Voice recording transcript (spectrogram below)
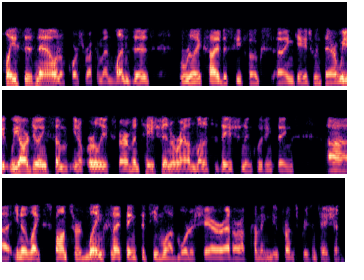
places now and of course, recommend lenses. We're really excited to see folks' engagement there. We are doing some, you know, early experimentation around monetization, including things, Uh, you know, like sponsored links, and I think the team will have more to share at our upcoming New Fronts presentation.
